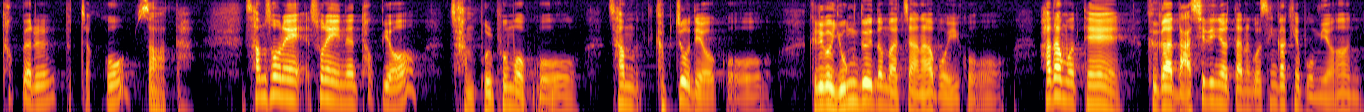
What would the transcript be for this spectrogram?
턱뼈를 붙잡고 싸웠다. 삼손의 손에 있는 턱뼈 참 볼품 없고 참 급조되었고 그리고 용도에도 맞지 않아 보이고 하다못해 그가 나시린이었다는 걸 생각해 보면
